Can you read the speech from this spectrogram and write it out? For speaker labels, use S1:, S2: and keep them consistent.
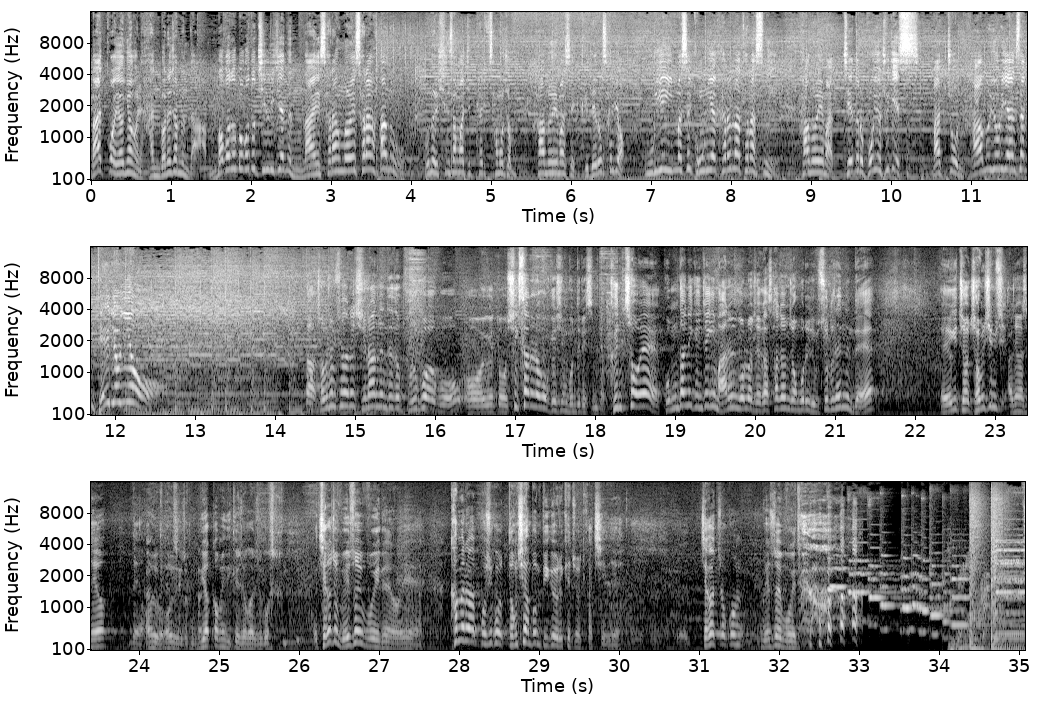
S1: 맛과 영양을 한 번에 잡는다. 먹어도 먹어도 질리지 않는 나의 사랑 너의 사랑 한우. 오늘 신상맛집 83호점 한우의 맛을 그대로 살려 우리의 입맛을 공략하러 나타났으니 한우의 맛 제대로 보여주겠어. 맛 좋은 한우 요리 한상 대령이요.
S2: 자, 점심시간이 지났는데도 불구하고 어, 이게 또 식사를 하고 계신 분들이 있습니다. 근처에 공단이 굉장히 많은 걸로 제가 사전 정보를 입수를 했는데 예, 여기 저 점심 시 안녕하세요. 네, 어유, 어유, 좀 위압감이 느껴져가지고 제가 좀 왜소해 보이네요. 예. 카메라 보시고 덩치 한번 비교 이렇게 좀 같이. 예. 제가 조금 왜소해 보이네요.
